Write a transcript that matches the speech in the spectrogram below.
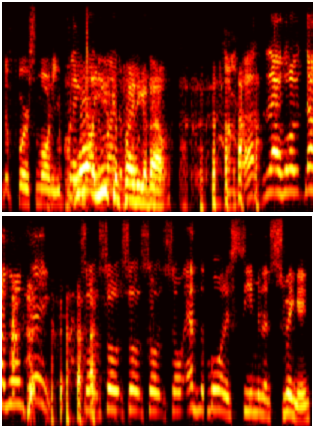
the first morning. You play What are you line, the complaining ball- about? uh, that's, what, that's what I'm saying. So, so, so, so, so, if the ball is seaming and swinging,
